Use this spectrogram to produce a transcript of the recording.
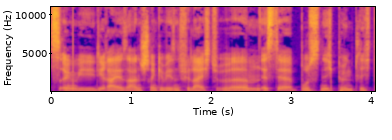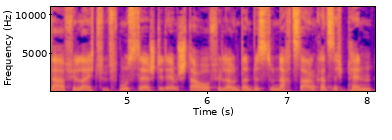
ist irgendwie die Reise anstrengend gewesen. Vielleicht ähm, ist der Bus nicht pünktlich da, vielleicht muss der, steht er im Stau, vielleicht, und dann bist du nachts da und kannst nicht pennen,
